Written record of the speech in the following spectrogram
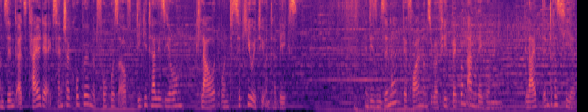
und sind als Teil der Accenture-Gruppe mit Fokus auf Digitalisierung, Cloud und Security unterwegs. In diesem Sinne, wir freuen uns über Feedback und Anregungen. Bleibt interessiert.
